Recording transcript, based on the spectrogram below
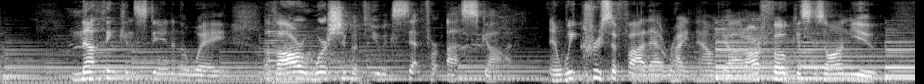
Nothing can stand in the way of our worship of you except for us, God. And we crucify that right now, God. Our focus is on you.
